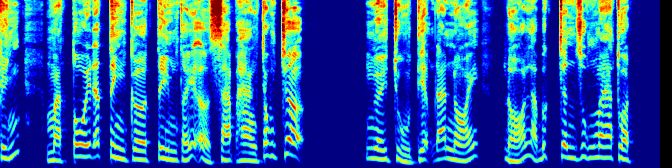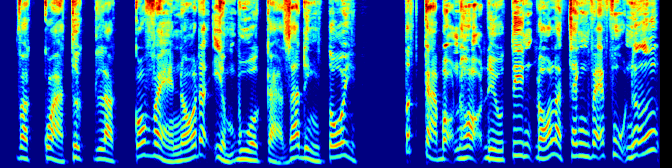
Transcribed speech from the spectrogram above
kính mà tôi đã tình cờ tìm thấy ở sạp hàng trong chợ. Người chủ tiệm đã nói đó là bức chân dung ma thuật và quả thực là có vẻ nó đã yểm bùa cả gia đình tôi. Tất cả bọn họ đều tin đó là tranh vẽ phụ nữ.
